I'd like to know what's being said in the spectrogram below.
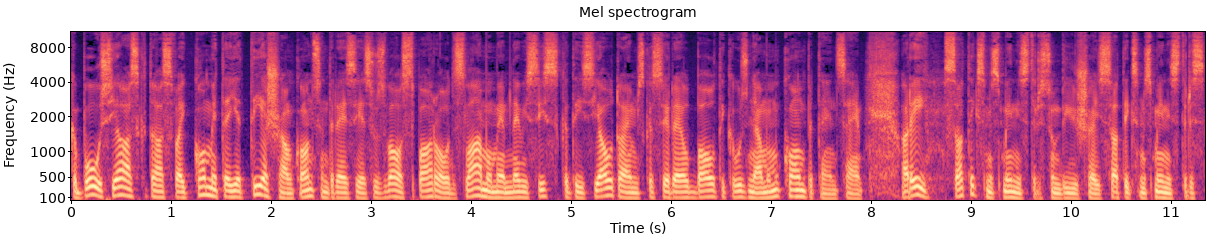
ka būs jāskatās, vai komiteja tiešām koncentrēsies uz valsts pārvaldes lēmumiem, nevis izskatīs jautājumus, kas ir Rail Baltica uzņēmumu kompetencē. Arī satiksmes ministrs un bijušais satiksmes ministrs,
